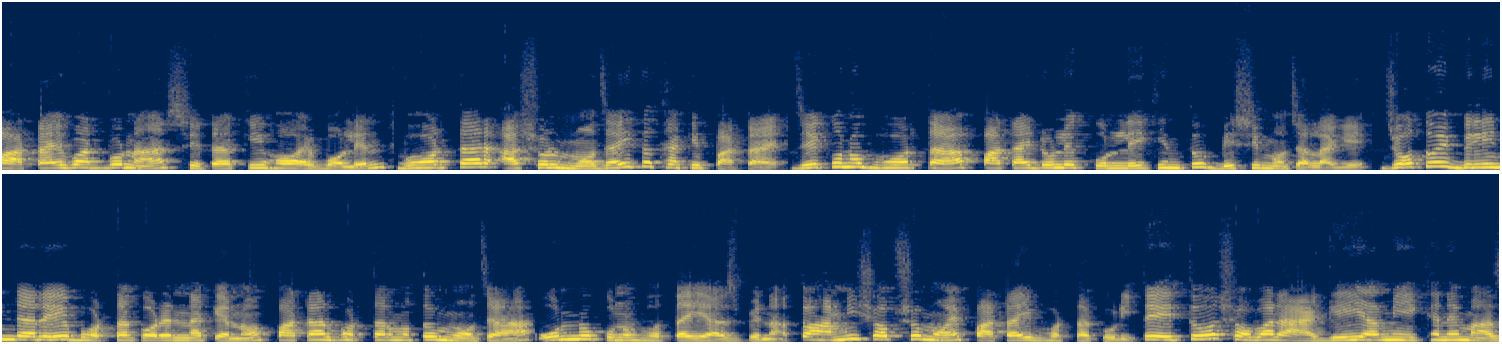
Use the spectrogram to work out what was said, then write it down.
পাটায় বাটবো না, সেটা কি হয় বলেন? ভর্তার আসল মজাই তো থাকে পাটায়। যে কোনো ভর্তা পাটায় ডলে করলেই কিন্তু বেশি মজা লাগে। যতই ব্লিন্ডারে ভর্তা করেন না কেন, পাটার ভর্তার মতো মজা অন্য কোনো ভর্তাই আসবে না। তো আমি সব সময় পাটাই ভর্তা করি। তো এই তো সবার আগেই আমি এখানে মাছ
